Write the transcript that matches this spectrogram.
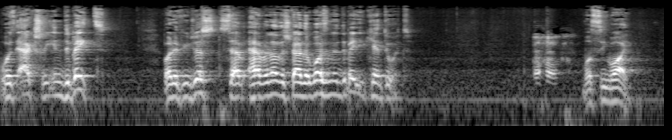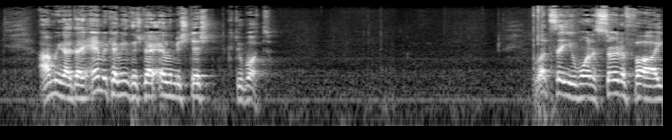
was actually in debate. But if you just have another shtar that wasn't in debate, you can't do it. Mm-hmm. We'll see why. Let's say you want to certify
